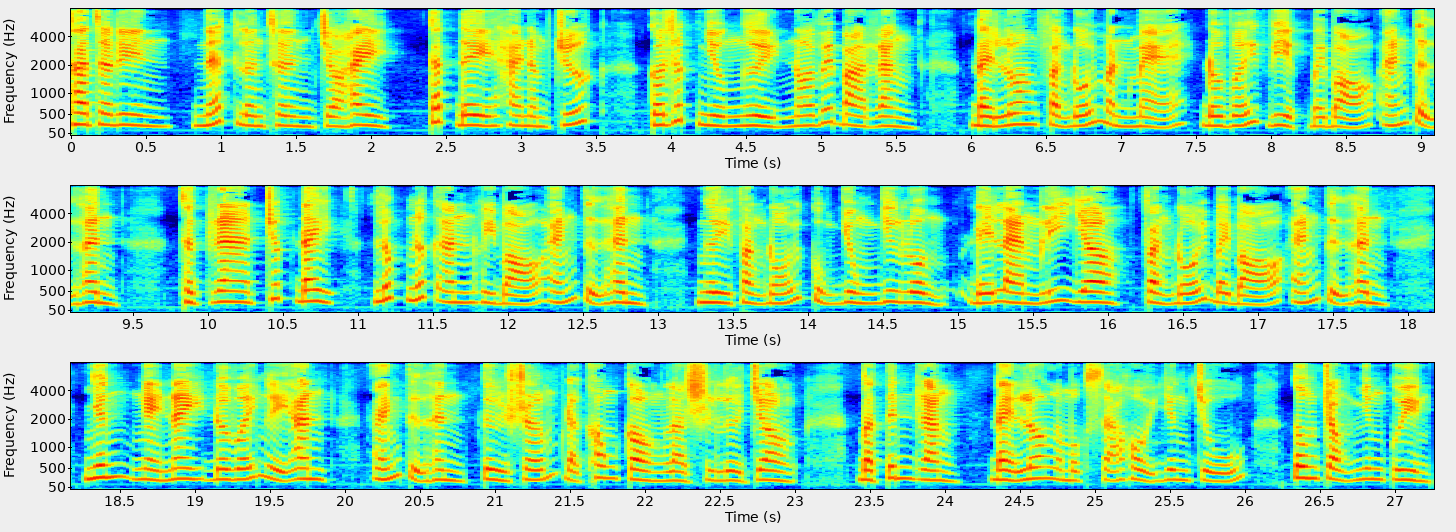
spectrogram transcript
Catherine Netlanton cho hay, cách đây hai năm trước, có rất nhiều người nói với bà rằng Đài Loan phản đối mạnh mẽ đối với việc bãi bỏ án tử hình. Thực ra trước đây, lúc nước Anh hủy bỏ án tử hình, người phản đối cũng dùng dư luận để làm lý do phản đối bãi bỏ án tử hình. Nhưng ngày nay đối với người Anh, án tử hình từ sớm đã không còn là sự lựa chọn. Bà tin rằng Đài Loan là một xã hội dân chủ, tôn trọng nhân quyền,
